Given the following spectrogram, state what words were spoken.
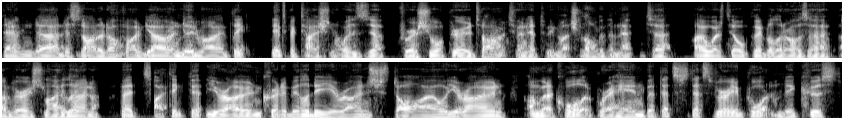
and uh, decided off I'd go and do my own thing. The expectation was uh, for a short period of time. It turned out to be much longer than that. Uh, I always tell people that I was a, a very slow learner. But I think that your own credibility, your own style, your own, I'm going to call it brand, but that's, that's very important because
